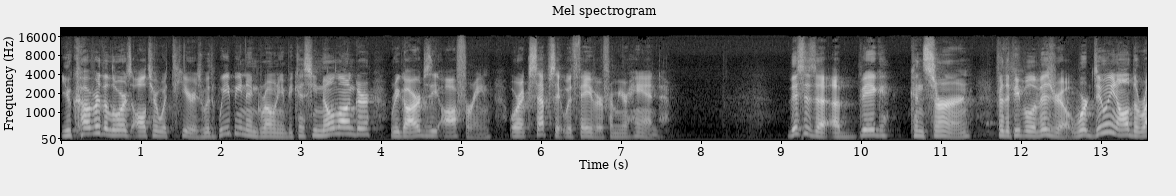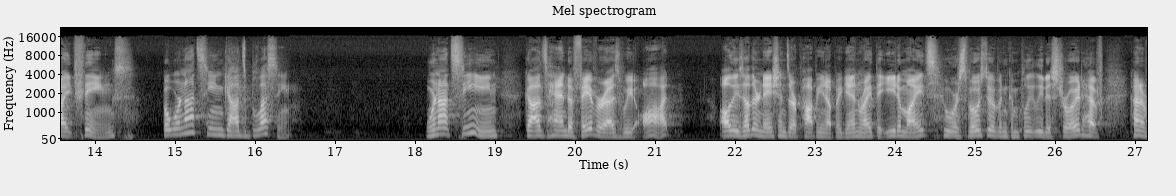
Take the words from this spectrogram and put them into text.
you cover the Lord's altar with tears, with weeping and groaning, because he no longer regards the offering or accepts it with favor from your hand. This is a, a big concern for the people of Israel. We're doing all the right things, but we're not seeing God's blessing. We're not seeing God's hand of favor as we ought all these other nations are popping up again, right? The Edomites, who were supposed to have been completely destroyed, have kind of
